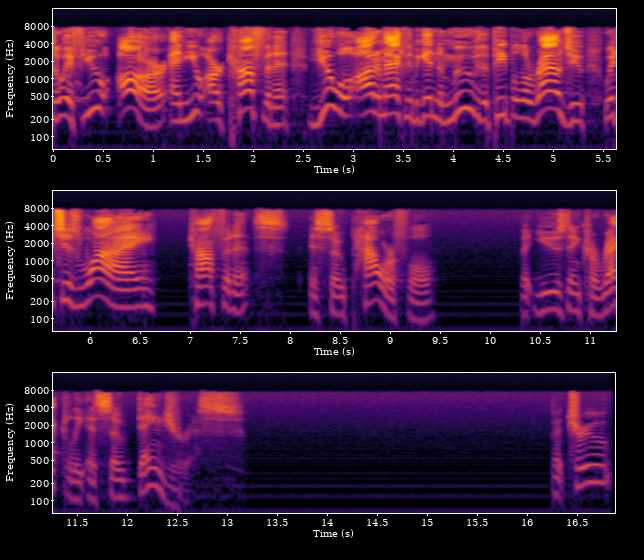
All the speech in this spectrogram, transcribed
So if you are and you are confident, you will automatically begin to move the people around you, which is why confidence is so powerful, but used incorrectly is so dangerous. But true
